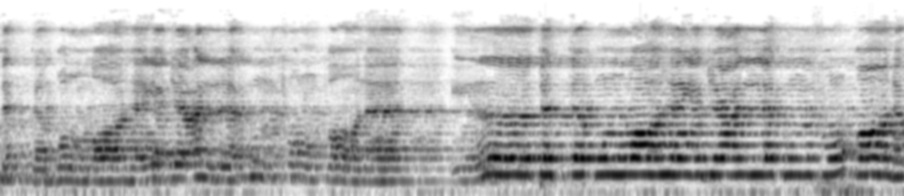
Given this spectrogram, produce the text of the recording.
تتقوا الله يجعل لكم فرقانا. إن تتقوا الله يجعل لكم فرقانا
